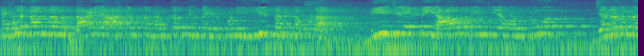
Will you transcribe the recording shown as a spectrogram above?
ಪೆಹಲ್ಗಾಮ್ನ ದಾಳಿ ಆದಂತ ನಂತರದಿಂದ ಹಿಡ್ಕೊಂಡು ಇಲ್ಲಿ ತನಕ ಕೂಡ ಬಿಜೆಪಿ ಯಾವ ರೀತಿಯ ಒಂದು ಜನರನ್ನ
